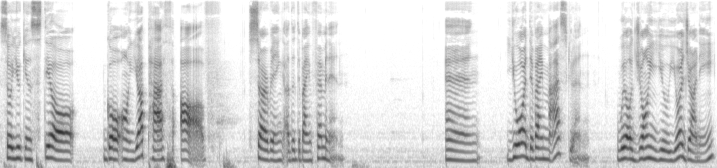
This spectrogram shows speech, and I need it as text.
so you can still go on your path of serving the divine feminine. And your divine masculine will join you your journey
